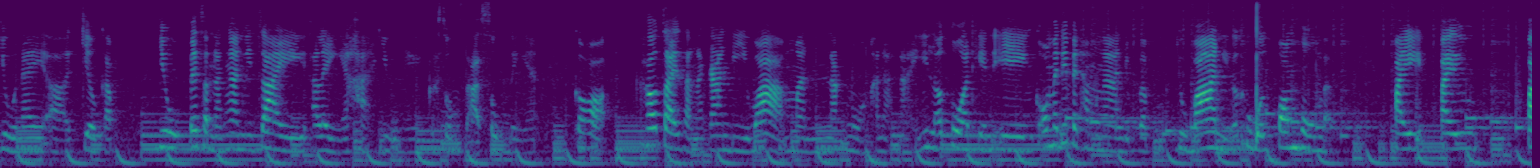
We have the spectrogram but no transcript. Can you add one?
อยู่ในเเกี่ยวกับอยู่เป็นสำนักงานวิจัยอะไรอย่างเงี้ยค่ะ อยู่ในกระทรวงสาธารณสุขอะไรเงี้ยก็ เข้าใจสถานการณ์ดีว่ามันหนักหน่วงขนาดไหน แล้วตัวเทียนเองก็ไม่ได้ไปทำงานอยู่แบบอยู่บ้านนี่ก็คือ work from home แบบไปไปไป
